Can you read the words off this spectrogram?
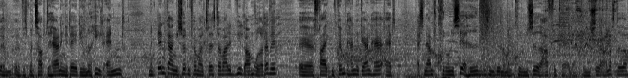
øh, hvis man tager op til Herning i dag, det er jo noget helt andet. Men dengang i 1755, der var det et vildt område, og der vil øh, Frederik den 5. han vil gerne have, at altså nærmest kolonisere heden, ligesom vi ved, når man koloniserede Afrika eller koloniserede andre steder.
